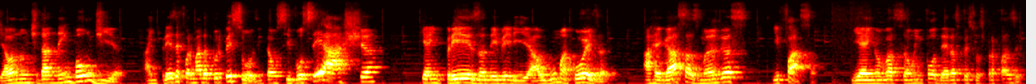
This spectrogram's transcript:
Ela não te dá nem bom dia. A empresa é formada por pessoas. Então, se você acha que a empresa deveria alguma coisa, arregaça as mangas e faça. E a inovação empodera as pessoas para fazer.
